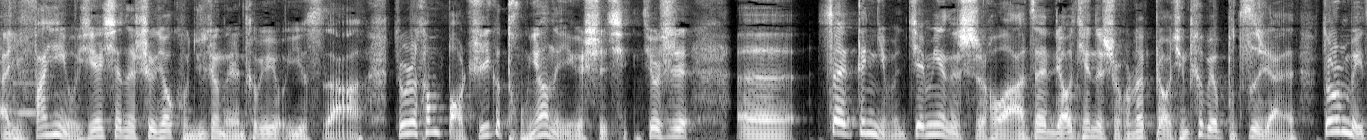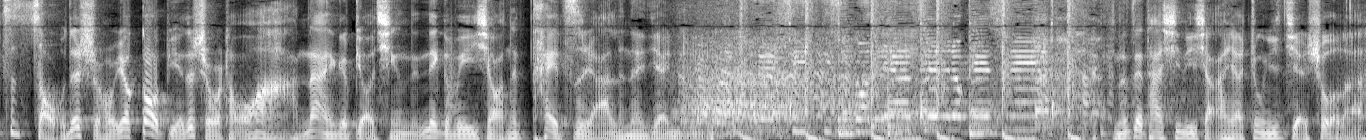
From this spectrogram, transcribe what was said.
哎，你发现有些现在社交恐惧症的人特别有意思啊，就是他们保持一个同样的一个事情，就是呃，在跟你们见面的时候啊，在聊天的时候，他表情特别不自然，都是每次走的时候要告别的时候，他哇那一个表情那个微笑，那太自然了，那简直。可能在他心里想，哎呀，终于结束了。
